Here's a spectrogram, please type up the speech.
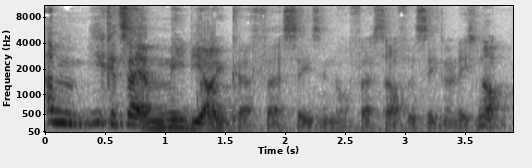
um, you could say a mediocre first season or first half of the season at least, not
